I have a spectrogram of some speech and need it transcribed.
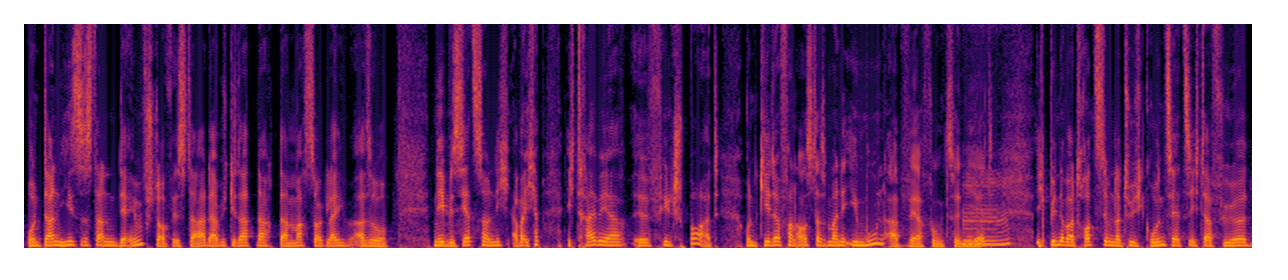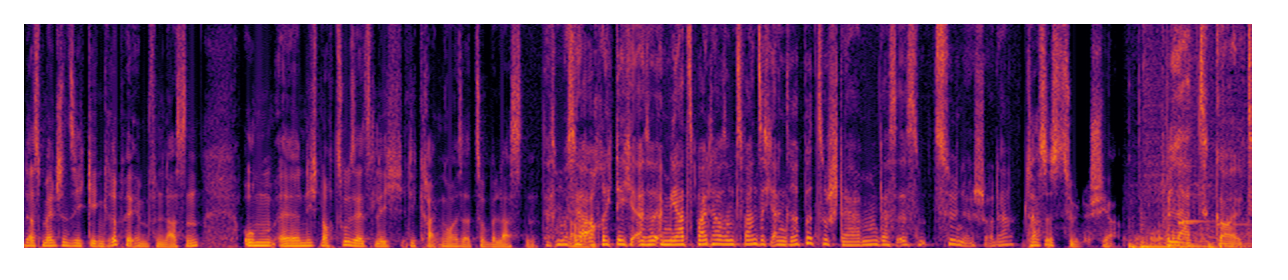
Und dann hieß es dann, der Impfstoff ist da. Da habe ich gedacht, nach, dann machst du auch gleich, also, nee, bis jetzt noch nicht. Aber ich habe, ich treibe ja äh, viel Sport und gehe davon aus, dass meine Immunabwehr funktioniert. Mhm. Ich bin aber trotzdem natürlich grundsätzlich dafür, dass Menschen sich gegen Grippe impfen lassen, um äh, nicht noch zusätzlich die Krankenhäuser zu belasten. Das muss aber ja auch richtig, also im Jahr 2020 an Grippe zu sterben, das ist zynisch, oder? Das ist zynisch, ja. Blattgold.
